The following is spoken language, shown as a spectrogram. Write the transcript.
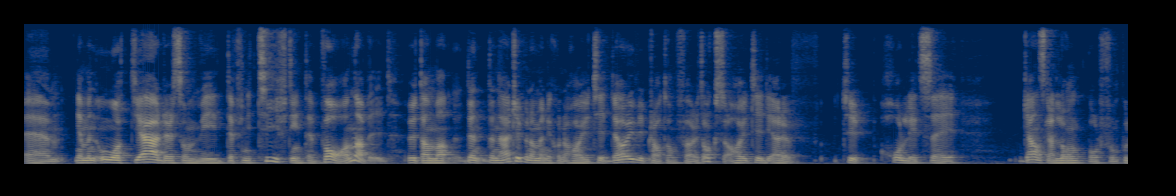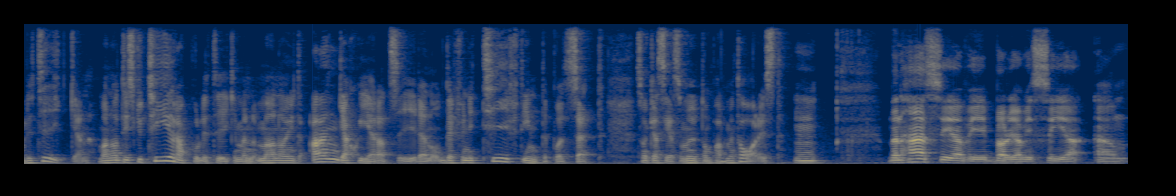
eh, ja, men åtgärder som vi definitivt inte är vana vid. Utan man, den, den här typen av människor har ju, det har ju vi pratat om förut också, har ju tidigare typ hållit sig ganska långt bort från politiken. Man har diskuterat politiken men man har ju inte engagerat sig i den och definitivt inte på ett sätt som kan ses som utomparlamentariskt. Mm. Den här ser vi, börjar vi se en,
